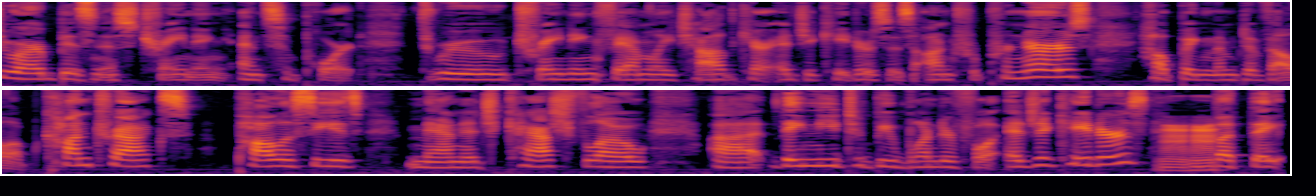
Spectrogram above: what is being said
through our business training and support, through training family child care educators as entrepreneurs, helping them develop contracts, policies, manage cash flow. Uh, they need to be wonderful educators, but they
